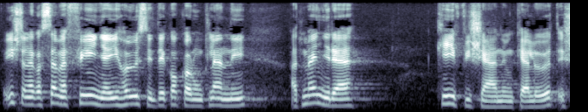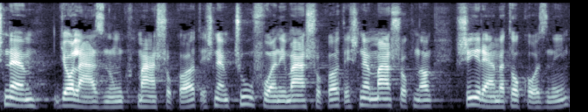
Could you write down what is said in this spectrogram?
Istennek a szeme fényei, ha őszinték akarunk lenni, hát mennyire képviselnünk előtt, és nem gyaláznunk másokat, és nem csúfolni másokat, és nem másoknak sérelmet okozni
